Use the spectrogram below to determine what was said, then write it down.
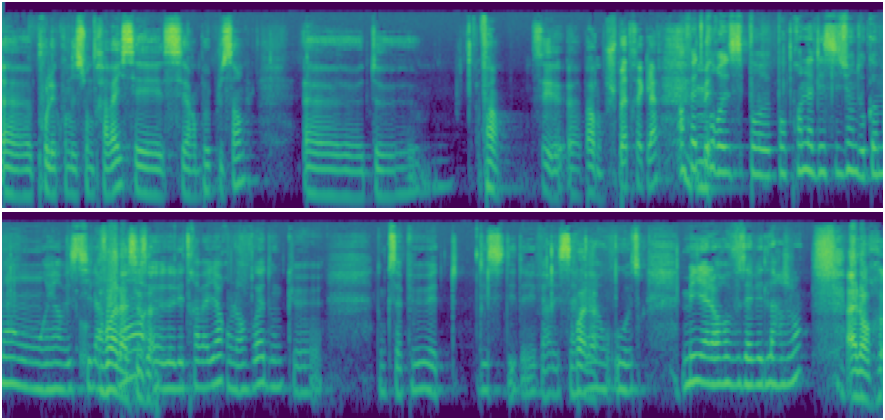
Euh, pour les conditions de travail c'est un peu plus simple euh, de enfin c'est euh, pardon je suis pas très clair En fait, Mais- pour, pour, pour prendre la décision de comment on réinvestit l'argent, Voilà, les travailleurs, on leur voit, donc, donc ça peut être décidé d'aller vers les salaires Voilà. ou, autre. Mais alors, vous avez de l'argent? Alors,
